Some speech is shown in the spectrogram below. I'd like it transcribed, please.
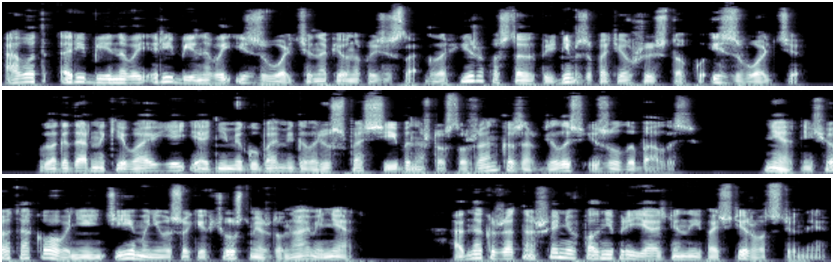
«А вот Рябиновой, Рябиновой, извольте», — напевно произнесла Глафира, поставив перед ним запотевшую стопку. «Извольте». Благодарно киваю ей и одними губами говорю «спасибо», на что служанка зарделась и заулыбалась. Нет, ничего такого, ни интима, ни высоких чувств между нами нет. Однако же отношения вполне приязненные и почти родственные.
